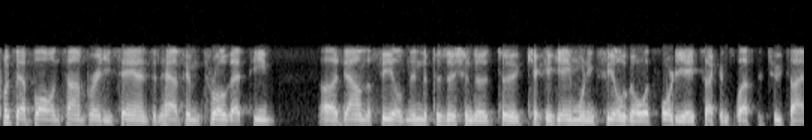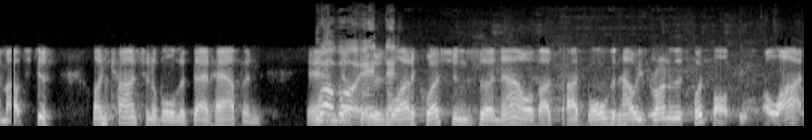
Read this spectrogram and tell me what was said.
put that ball in Tom Brady's hands and have him throw that team uh, down the field and into position to, to kick a game-winning field goal with 48 seconds left and two timeouts. Just unconscionable that that happened. And well, well, uh, so it, there's it, a lot of questions uh, now about Todd Bowles and how he's running this football team. A lot.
